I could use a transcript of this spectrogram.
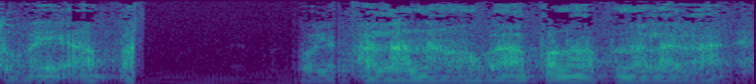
तो भाई अब बोले, फलाना होगा अपना अपना लगा दे।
